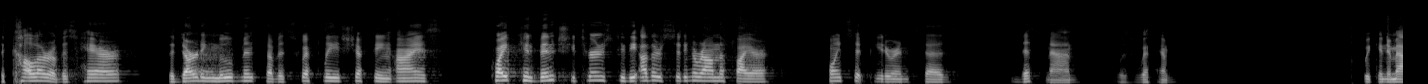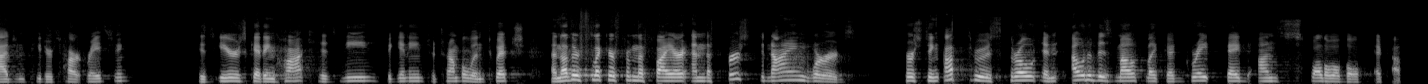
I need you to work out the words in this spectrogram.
the color of his hair, the darting movements of his swiftly shifting eyes. Quite convinced, she turns to the others sitting around the fire, points at Peter, and says, This man was with him. We can imagine Peter's heart racing his ears getting hot, his knees beginning to tremble and twitch, another flicker from the fire, and the first denying words bursting up through his throat and out of his mouth like a great big unswallowable hiccup.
